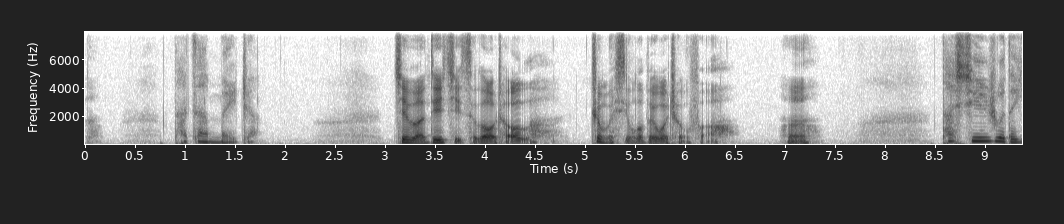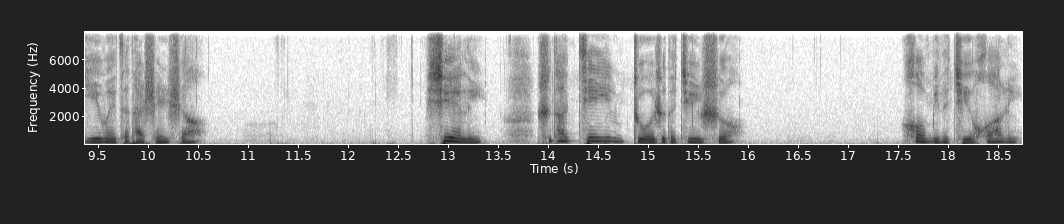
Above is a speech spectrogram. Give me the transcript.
呢。他赞美着。今晚第几次高潮了？这么喜欢被我惩罚？嗯。他虚弱的依偎在他身上，血里是他坚硬灼热的巨舌，后面的菊花里。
